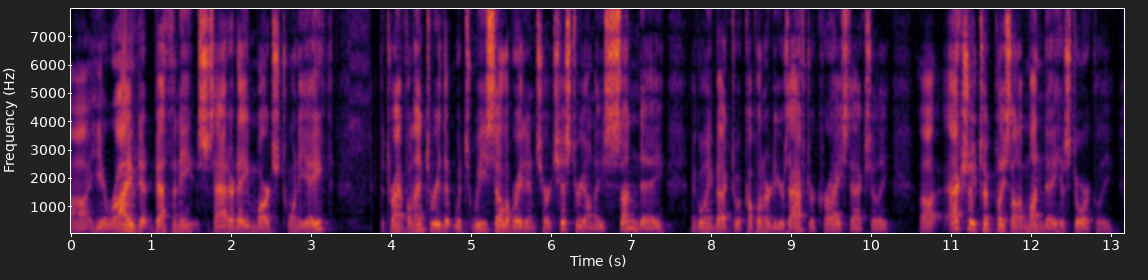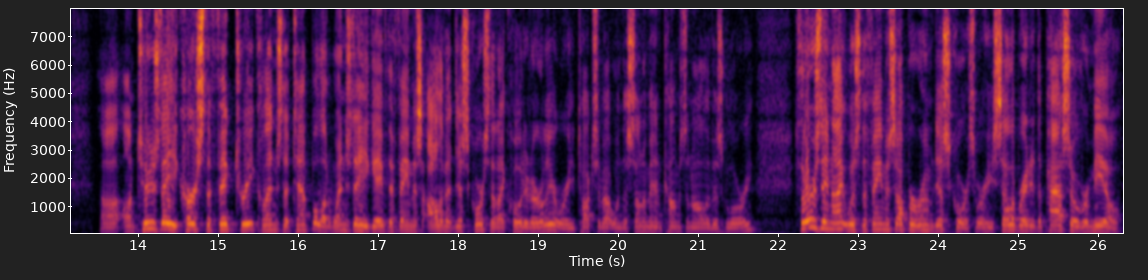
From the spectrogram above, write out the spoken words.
Uh, he arrived at Bethany Saturday, March 28th. The triumphal entry that which we celebrate in church history on a Sunday, uh, going back to a couple hundred years after Christ, actually, uh, actually took place on a Monday historically. Uh, on Tuesday, he cursed the fig tree, cleansed the temple. On Wednesday, he gave the famous Olivet Discourse that I quoted earlier, where he talks about when the Son of Man comes in all of his glory. Thursday night was the famous Upper Room Discourse, where he celebrated the Passover meal,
